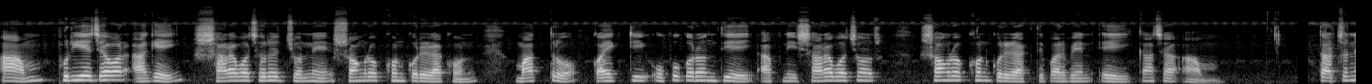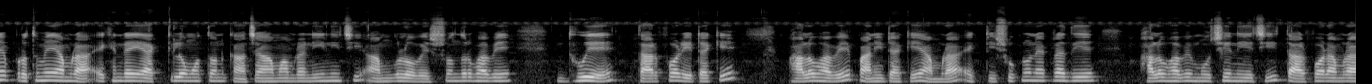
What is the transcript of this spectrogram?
আম ফুরিয়ে যাওয়ার আগেই সারা বছরের জন্যে সংরক্ষণ করে রাখুন। মাত্র কয়েকটি উপকরণ দিয়েই আপনি সারা বছর সংরক্ষণ করে রাখতে পারবেন এই কাঁচা আম। তার জন্যে প্রথমেই আমরা এখানটায় এক কিলো মতন কাঁচা আম আমরা নিয়ে নিয়েছি। আমগুলো বেশ সুন্দরভাবে ধুয়ে তারপর এটাকে ভালোভাবে পানিটাকে আমরা একটি শুকনো ন্যাকড়া দিয়ে ভালোভাবে মুছে নিয়েছি। তারপর আমরা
